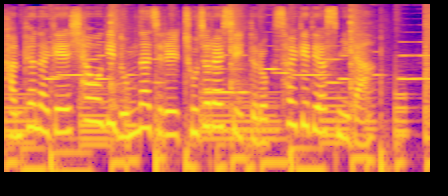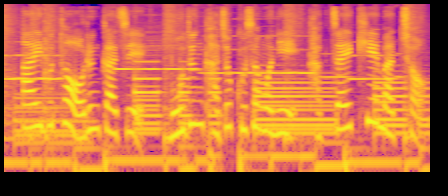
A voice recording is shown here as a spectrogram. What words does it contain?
간편하게 샤워기 높낮이를 조절할 수 있도록 설계되었습니다. 아이부터 어른까지 모든 가족 구성원이 각자의 키에 맞춰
